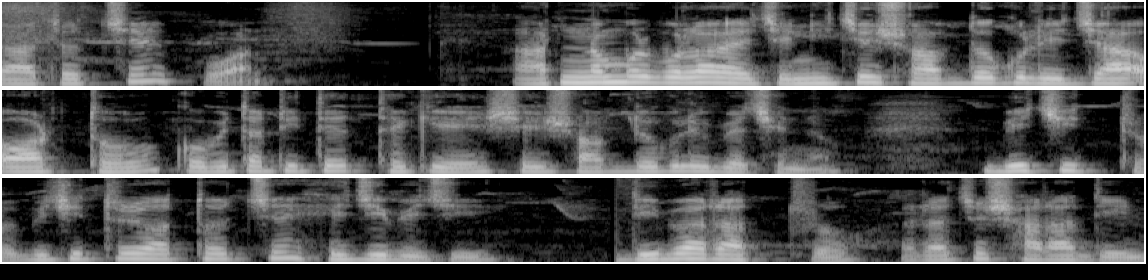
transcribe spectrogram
গাছ হচ্ছে বন। আট নম্বর বলা হয়েছে নিচের শব্দগুলি যা অর্থ, কবিতাটিতে থেকে সেই শব্দগুলি বেছে নাও। বিচিত্র, বিচিত্রের অর্থ হচ্ছে হিজিবিজি, দিবারাত্র এটা হচ্ছে সারাদিন,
